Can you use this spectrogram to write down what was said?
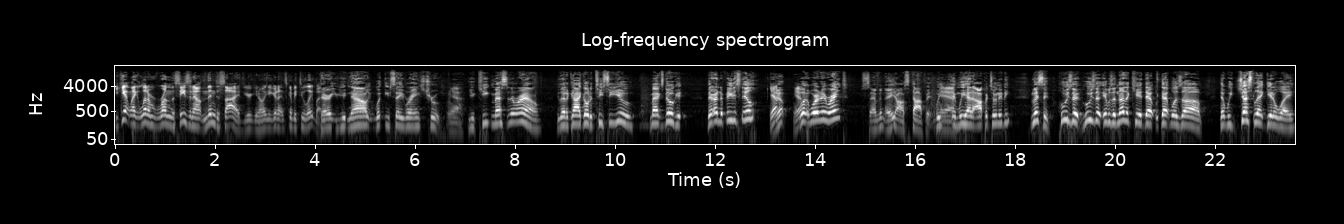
You can't like let him run the season out and then decide. You're, you know, you're gonna. It's gonna be too late by. There, you, now what you say rings true. Yeah. You keep messing around. You let a guy go to TCU, Max Duggan. They're undefeated still. Yep. Yep. Yep. What, where are they ranked? Seven, eight. Y'all stop it. We Yeah. and we had an opportunity. Listen, who's the who's the? It was another kid that that was uh, that we just let get away.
